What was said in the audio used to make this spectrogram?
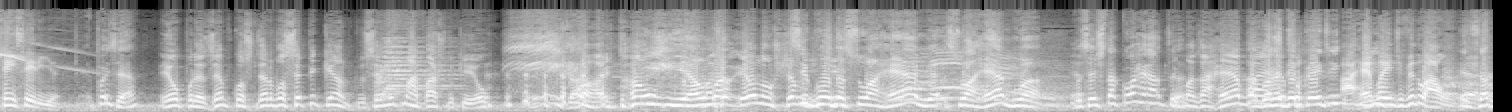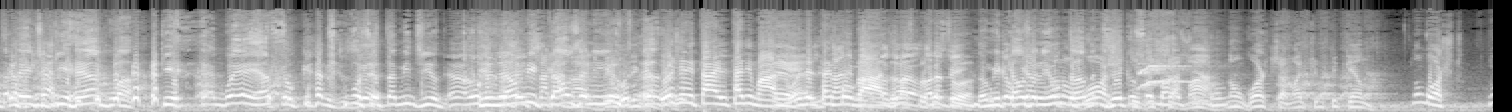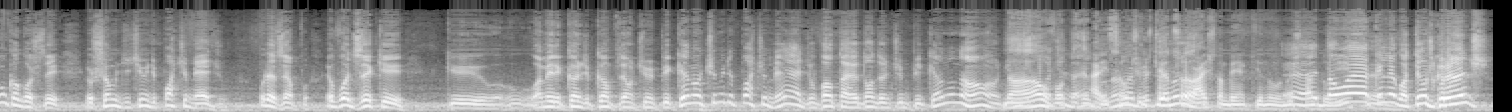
Quem seria? Pois é. Eu, por exemplo, considero você pequeno, porque você é muito mais baixo do que eu. Porra, então, E é uma. eu, eu não chamo Segundo de a sua régua, sua régua, você está correta. Mas a régua Agora é- depende. A régua é individual. Exatamente, que régua, que régua é essa que eu quero que dizer- você está medindo? É, e René não me causa nenhum. Hoje ele tá, ele tá animado, É, hoje ele tá, animado, empolgado, mas nosso professor. bem, Não me causa quero- nenhum dano dizer que eu de sou baixo, chamar- não. Não gosto de chamar de time pequeno. Não gosto. Nunca gostei. Eu chamo de time de porte médio. Por exemplo, eu vou dizer que, que o americano de Campos é um time pequeno, é um time de porte médio. O Volta Redonda é um time pequeno? Não. É um time Não, de porte Volta médio. Redonda Ah, não são é times pequeno, não. também aqui no, no É, estado do então Rio. é aquele negócio. Tem os grandes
